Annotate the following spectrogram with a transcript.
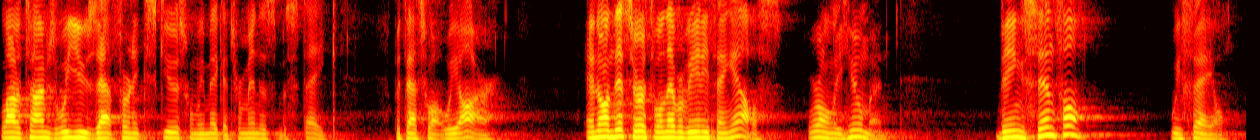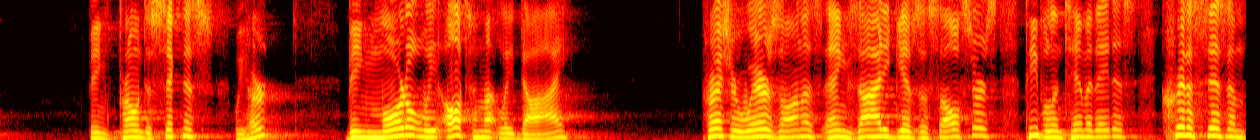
A lot of times we use that for an excuse when we make a tremendous mistake, but that's what we are. And on this earth, we'll never be anything else. We're only human. Being sinful, we fail. Being prone to sickness, we hurt. Being mortal, we ultimately die. Pressure wears on us. Anxiety gives us ulcers. People intimidate us. Criticism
